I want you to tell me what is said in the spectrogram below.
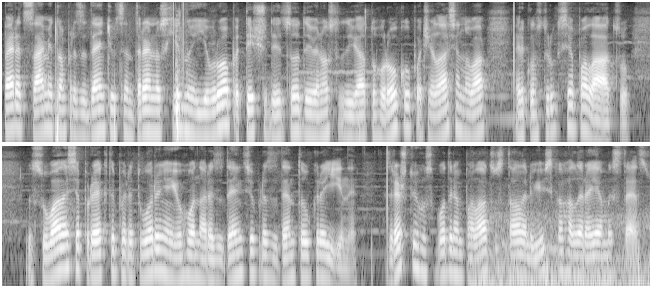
Перед самітом президентів Центрально-Східної Європи 1999 року почалася нова реконструкція палацу. Висувалися проекти перетворення його на резиденцію президента України. Зрештою, господарем палацу стала Львівська галерея мистецтв.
